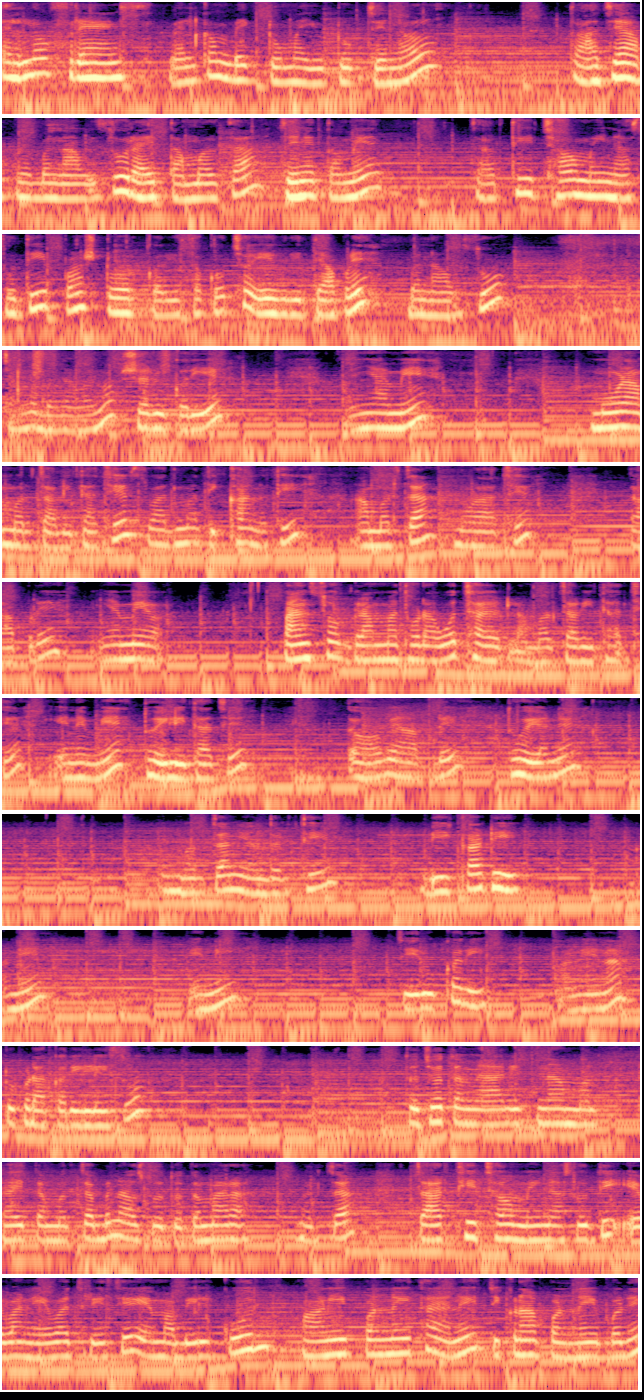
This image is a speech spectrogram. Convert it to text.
Hello friends, welcome back to my YouTube channel. તો આજે આપણે બનાવીશું રાયતા મરચાં, જેને તમે ચારથી છ મહિના સુધી પણ સ્ટોર કરી શકો છો. એવી રીતે આપણે બનાવશું. ચાલો બનાવવાનું શરૂ કરીએ. અહીંયા મેં મોળા મરચાં લીધા છે. સ્વાદમાં તીખા નથી. આ મરચાં મોળા છે. તો આપણે અહીંયા મેં પાંચસો ગ્રામમાં થોડા ઓછા એટલા મરચાં લીધા છે. એને મેં ધોઈ લીધા છે. તો હવે આપણે ધોઈ અને મરચાંની અંદરથી બી કાઢી અને એની ચીરું કરી અને એના ટુકડા કરી લઈશું. તો જો તમે આ રીતના રાયતા મરચાં બનાવશો તો તમારા મરચાં ચારથી છ મહિના સુધી એવા ને એવા જ રહેશે. એમાં બિલકુલ પાણી પણ નહીં થાય અને ચીકણા પણ નહીં બને.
